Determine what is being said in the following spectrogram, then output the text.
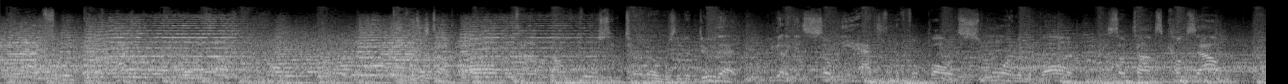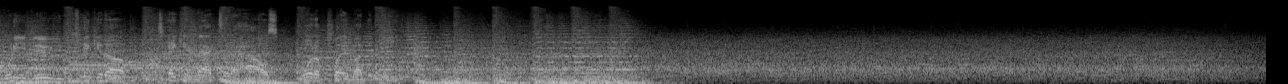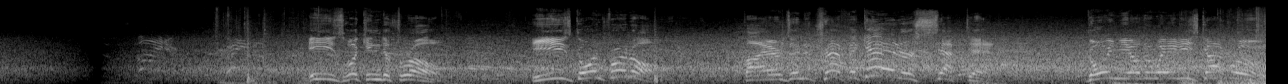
Do that, you got to get so many hats to the football and swarm, and the ball sometimes comes out. And what do you do? You pick it up, take it back to the house. What a play by the D. He's looking to throw. He's going for it all. Fires into traffic, intercepted. Going the other way, and he's got room.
